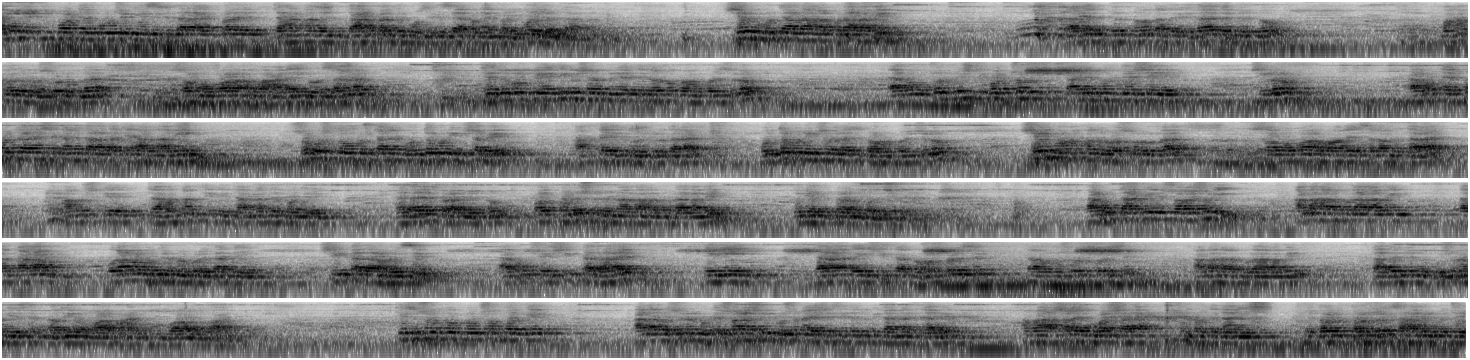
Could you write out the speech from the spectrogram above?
এমন পর্যায়ে পৌঁছে গিয়েছে যে তারা একবারে জাহান্নামের দ্বার প্রান্তে পৌঁছে গেছে এখন একবারে পড়ে যাবে জাহান্নামে। সে মুহূর্তে আল্লাহ রাব্বুল তাদের জন্য, তাদের হৃদায়তের জন্য মোহাম্মদ রসুল্লাহ সাল্লাল্লাহু আলাইহি ওয়াসাল্লাম যে যুবকটি এতিম হিসেবে দুনিয়াতে জন্মগ্রহণ করেছিল এবং চল্লিশটি বছর তাদের মধ্যে সে ছিল। এবং এক পর্যায়ে সেখানে তারা তাকে আমিন সমস্ত অনুষ্ঠানের মধ্যমণি হিসাবে আখ্যায়িত করেছিল তারা। হিসাবে তাকে গ্রহণ করেছিল। সেই মোহাম্মদ রসুল্লাহ সাল্লামের দ্বারা মানুষকে জাহান্নাম থেকে জান্নাতের পথে হেদায়েত করার জন্য, পথ প্রদর্শনের জন্য আল্লাহ আলামিন দুনিয়াতে প্রেরণ করেছিলেন। এবং তাকে সরাসরি আল্লাহ রাব্বুল আলামিন তার কালাম কোরআন অবতীর্ণ করে তাকে শিক্ষা দেওয়া হয়েছে এবং সেই শিক্ষা ধারায় তিনি যারা এই শিক্ষা গ্রহণ করেছেন তা অনুসরণ করেছে। আল্লাহ রাব্বুল আলামিন তাদের জন্য ঘোষণা দিয়েছেন ওয়া কিছু সংখ্যক লোক সম্পর্কে আল্লাহ রসুলের মুখে সরাসরি ঘোষণা এসেছে যে তুমি জান্নাতে যাবে। আমরা আশারায় মুবাশশারা সম্পর্কে জানি যে দশ দশজন সাহাবের মধ্যে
